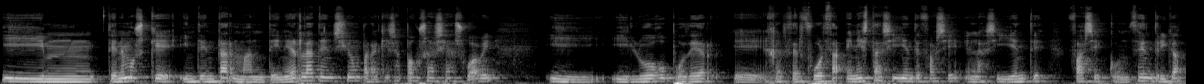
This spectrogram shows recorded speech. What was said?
Y mm, tenemos que intentar mantener la tensión para que esa pausa sea suave y, luego poder eh, ejercer fuerza en esta siguiente fase, en la siguiente fase concéntrica,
